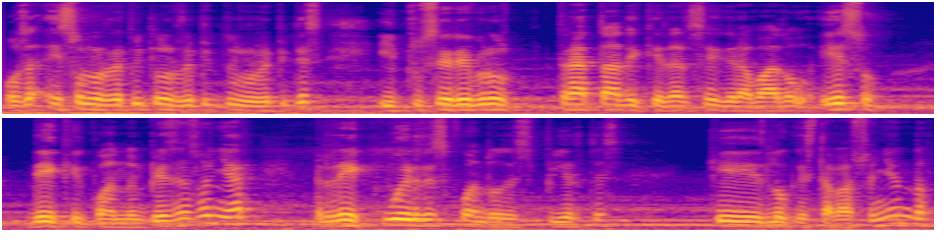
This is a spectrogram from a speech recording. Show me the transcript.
O sea, eso lo repito, lo repito, lo repites y tu cerebro trata de quedarse grabado eso, de que cuando empieces a soñar recuerdes cuando despiertes qué es lo que estabas soñando.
